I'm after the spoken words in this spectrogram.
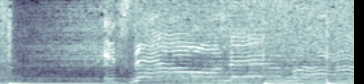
It's now or never.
